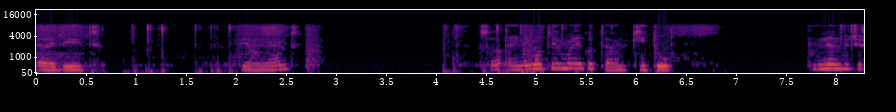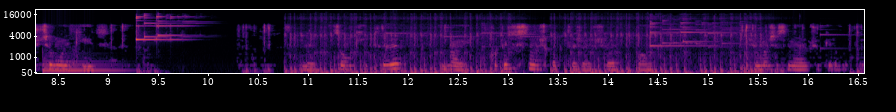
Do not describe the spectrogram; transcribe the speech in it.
Edit. Diamond. Co? Ej, nie ma tutaj mojego ten, kitu. Powinien być jeszcze mój kit. Nie, są kity. No i kopiecie sobie na przykład te rzeczy. O. Jeśli macie sobie najlepszy kierownik, to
